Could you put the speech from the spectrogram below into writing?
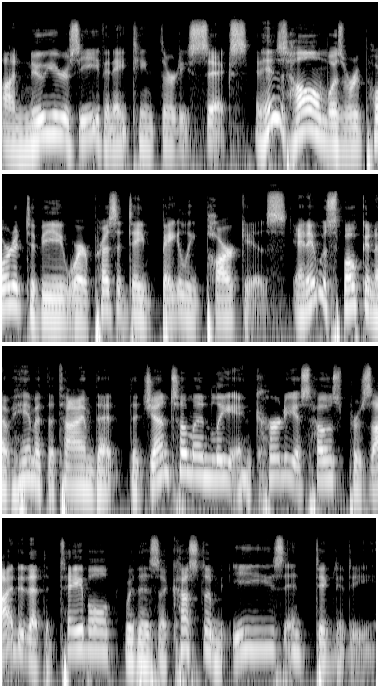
on New Year's Eve in 1836. And his home was reported to be where present day Bailey Park is. And it was spoken of him at the time that the gentlemanly and courteous host presided at the table with his accustomed ease and dignity.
